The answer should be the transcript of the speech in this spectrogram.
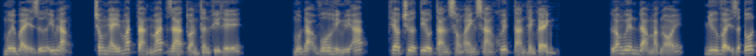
Mười bảy giữ im lặng, trong nháy mắt tản mát ra toàn thân khí thế. Một đạo vô hình uy áp, theo chưa tiêu tan sóng ánh sáng khuyết tán thánh cảnh. Long nguyên đạo mặt nói, như vậy rất tốt.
